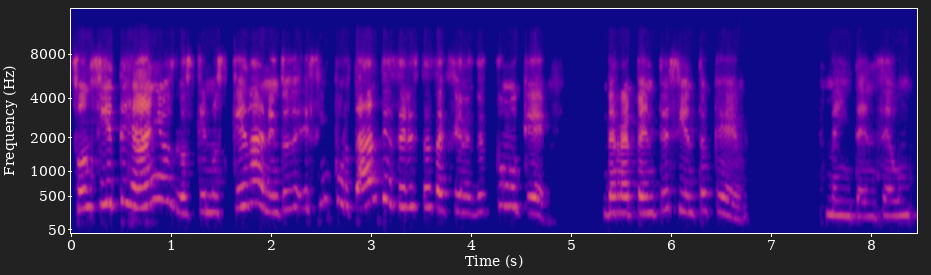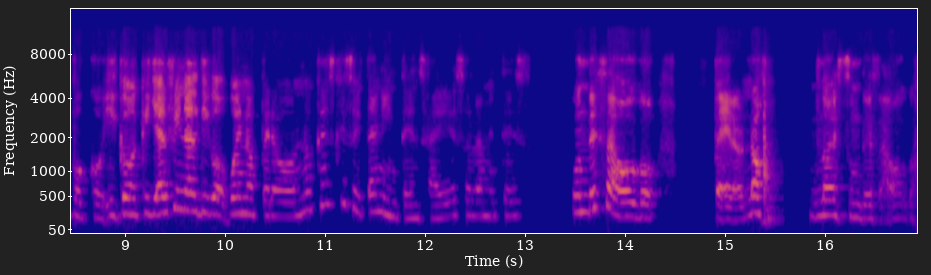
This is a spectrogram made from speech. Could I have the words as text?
son siete años los que nos quedan, entonces es importante hacer estas acciones. Es como que de repente siento que me intensé un poco y como que ya al final digo, bueno, pero no crees que soy tan intensa, ¿eh? Solamente es un desahogo, pero no, no es un desahogo.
